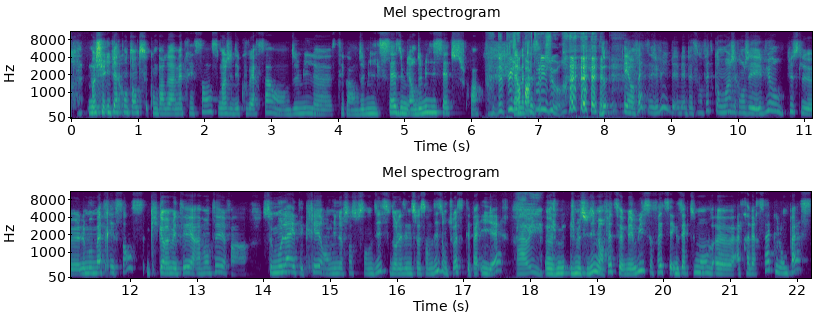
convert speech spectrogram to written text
Moi, je suis hyper contente qu'on parle de la matrescence. Moi, j'ai découvert ça en 2000, euh, c'était quoi, en 2016, en 2017, je crois. Depuis, j'en parle tous les jours. et en fait, oui, parce qu'en fait, quand moi, quand j'ai vu en plus le, mot matrescence, qui quand même été inventé, enfin, ce mot-là a été créé en 1970, dans les années 70, donc tu vois, c'était pas hier. Ah oui. Euh, je, me, je, me, suis dit, mais en fait, mais oui, en fait, c'est exactement à travers ça que l'on passe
